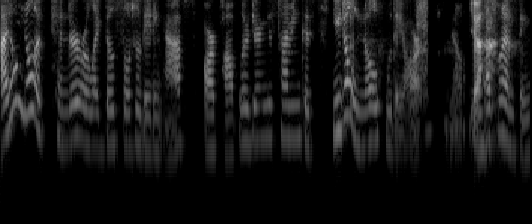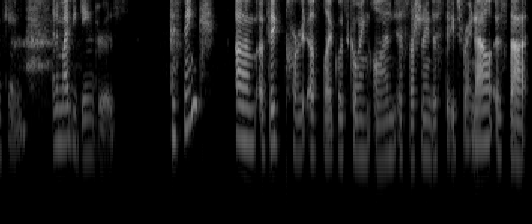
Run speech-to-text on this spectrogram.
I don't know if Tinder or like those social dating apps are popular during this timing because you don't know who they are. You know, yeah, that's what I'm thinking, and it might be dangerous. I think um, a big part of like what's going on, especially in the states right now, is that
